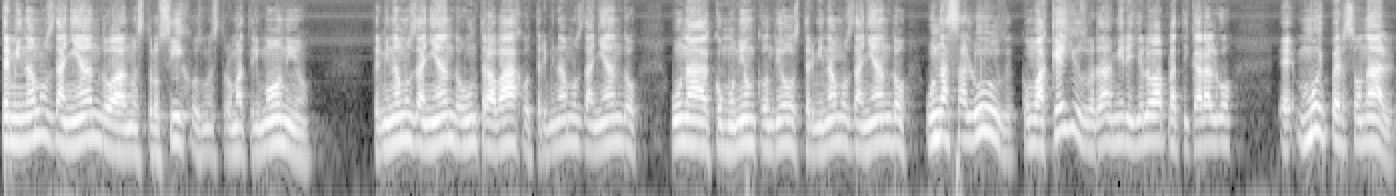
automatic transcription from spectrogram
Terminamos dañando a nuestros hijos, nuestro matrimonio, terminamos dañando un trabajo, terminamos dañando una comunión con Dios, terminamos dañando una salud, como aquellos, ¿verdad? Mire, yo le voy a platicar algo eh, muy personal.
